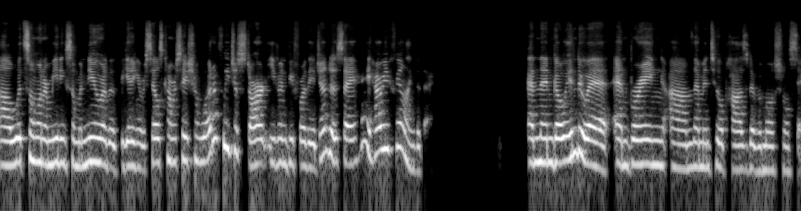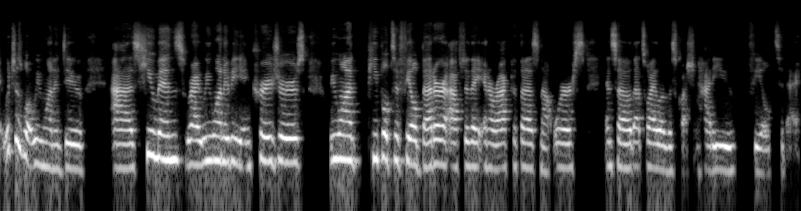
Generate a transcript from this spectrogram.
uh, with someone or meeting someone new or the beginning of a sales conversation, what if we just start even before the agenda say, hey, how are you feeling today? And then go into it and bring um, them into a positive emotional state, which is what we want to do as humans, right? We want to be encouragers. We want people to feel better after they interact with us, not worse. And so that's why I love this question How do you feel today?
